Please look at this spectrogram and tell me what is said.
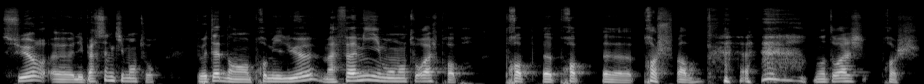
sur euh, les personnes qui m'entourent? Peut-être dans premier lieu, ma famille et mon entourage propre. Propre, euh, propre euh, proche, pardon. mon entourage proche.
